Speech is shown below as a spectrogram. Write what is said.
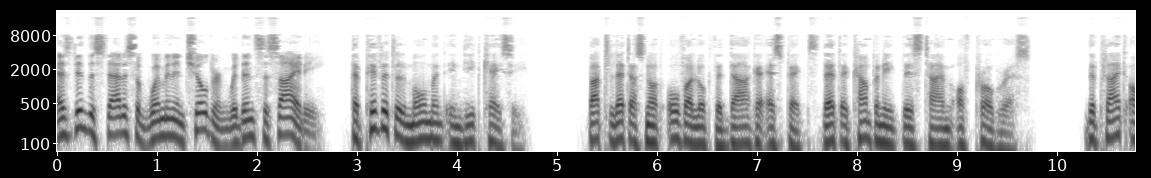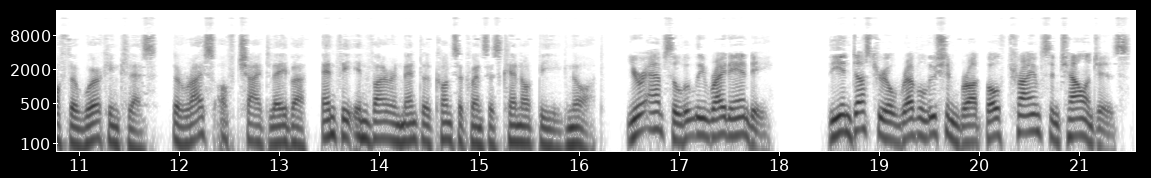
as did the status of women and children within society. A pivotal moment indeed, Casey. But let us not overlook the darker aspects that accompanied this time of progress. The plight of the working class, the rise of child labor, and the environmental consequences cannot be ignored. You're absolutely right, Andy. The Industrial Revolution brought both triumphs and challenges.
